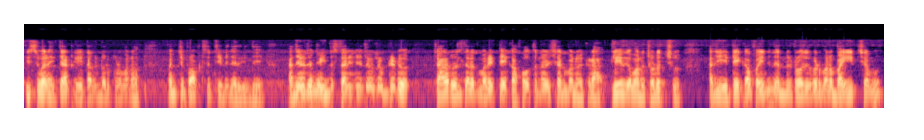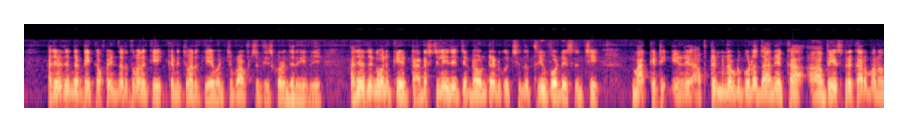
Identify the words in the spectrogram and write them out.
తీసి మనం ఎగ్జాక్ట్ ఎయిట్ హండ్రెడ్ వరకు కూడా మనం మంచి ప్రాఫిట్స్ చేయడం జరిగింది. అదేవిధంగా హిందుస్థాన్ యూనియన్ లిమిటెడ్ చాలా రోజుల తర్వాత మళ్ళీ టేక్ ఆఫ్ అవుతున్న విషయాన్ని మనం ఇక్కడ క్లియర్గా మనం చూడొచ్చు. అది టేక్ ఆఫ్ అయింది నిన్న రోజులు కూడా మనం బై ఇచ్చాము. అదేవిధంగా టేక్ ఆఫ్ అయిన తర్వాత మనకి ఇక్కడ నుంచి మనకి మంచి ప్రాఫిట్స్ తీసుకోవడం జరిగింది. అదేవిధంగా మనకి టాటా స్టీల్ ఏదైతే డౌన్ ట్రెండ్కి వచ్చిందో త్రీ ఫోర్ డేస్ నుంచి మార్కెట్ అప్ ట్రెండ్ ఉన్నప్పుడు కూడా దాని యొక్క ఆ బేస్ ప్రకారం మనం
